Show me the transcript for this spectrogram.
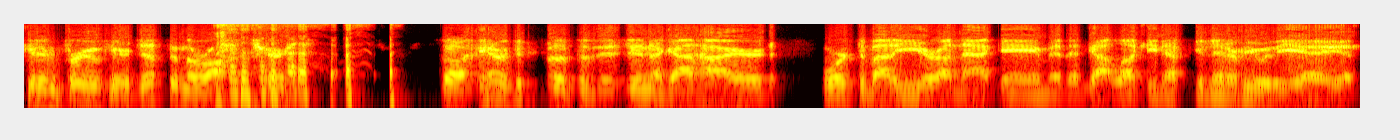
could improve here just in the roster. so I interviewed for the position. I got hired, worked about a year on that game, and then got lucky enough to get an interview with EA. And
